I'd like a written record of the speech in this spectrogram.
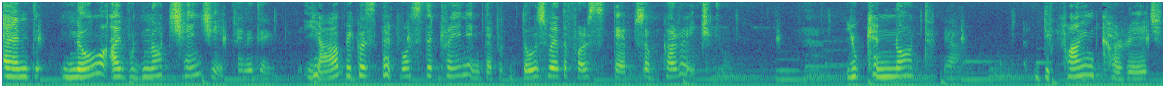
And no, I would not change it. Anything. Yeah, because that was the training. That those were the first steps of courage. True. You cannot Yeah. define courage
